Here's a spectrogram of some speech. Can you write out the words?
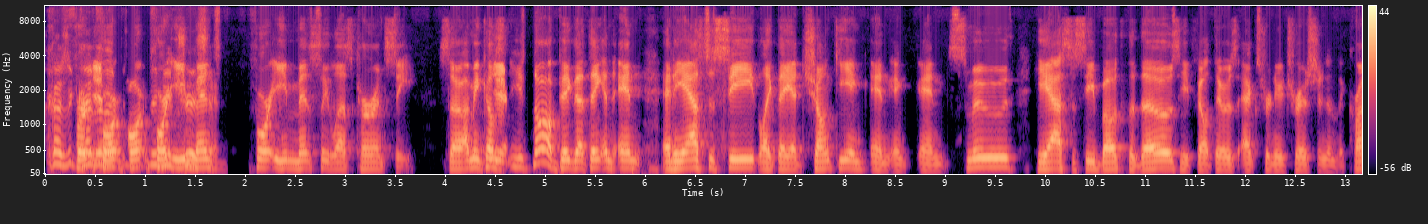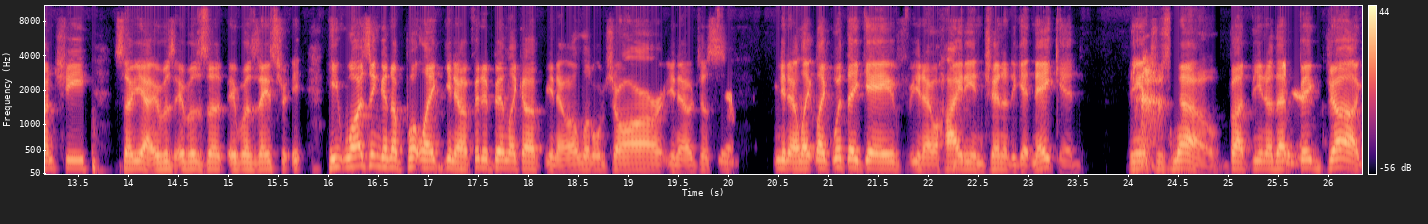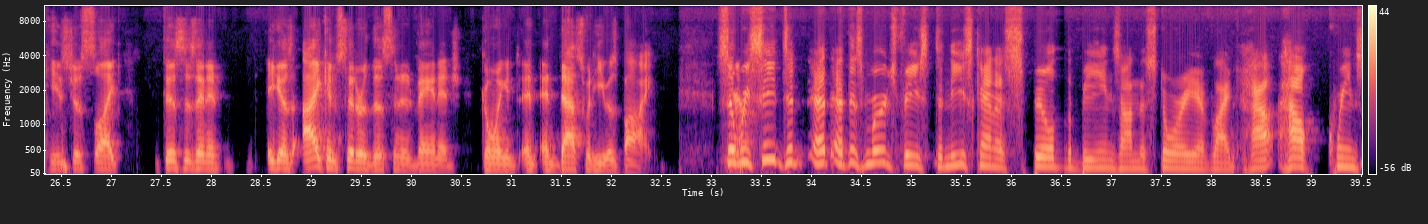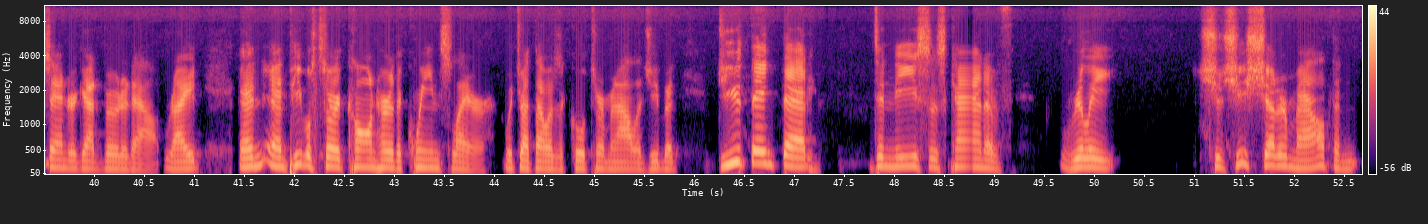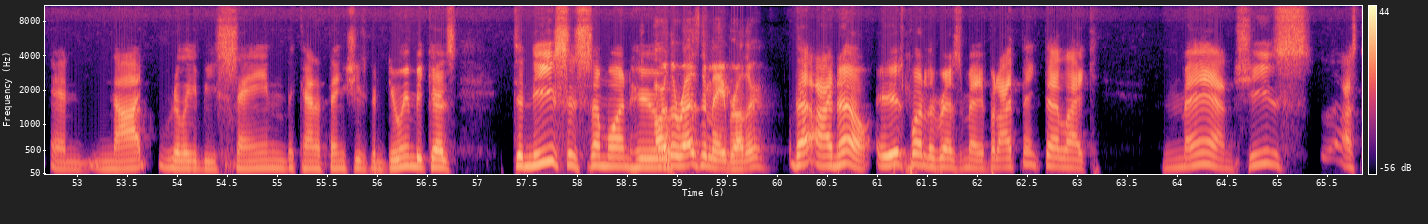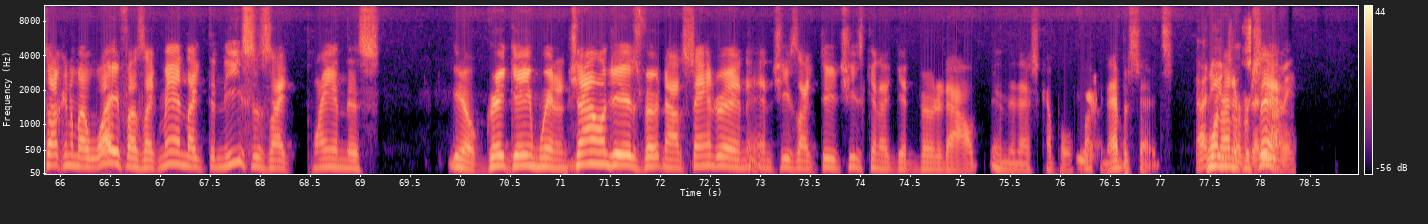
Because for, because for, of for, for, immense, for immensely less currency. So I mean, because Yeah. you saw how big that thing, and and and he has to see like they had chunky and, and and and smooth. He has to see both of those. He felt there was extra nutrition in the crunchy. So yeah, it was it was a it was a he wasn't gonna put like you know if it had been like a you know a little jar you know just Yeah. you know like like what they gave you know Heidi and Jenna to get naked. The answer is no. But you know that Yeah. big jug, he's just like this is an. He goes, I consider this an advantage going, in, and and that's what he was buying. So Yeah. we see at, at this merge feast, Denise kind of spilled the beans on the story of like how how Queen Sandra got voted out, right? And and people started calling her the Queen Slayer, which I thought was a cool terminology. But do you think that Denise is kind of really should she shut her mouth and and not really be saying the kind of thing she's been doing because Denise is someone who Or the resume, brother. That I know it is part of the resume, but I think that like, man, she's. I was talking to my wife. I was like, man, like Denise is like playing this, you know, great game, winning challenges, voting out Sandra, and and she's like, dude, she's gonna get voted out in the next couple of fucking episodes. How do you interpret that, 100%.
